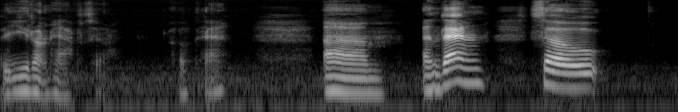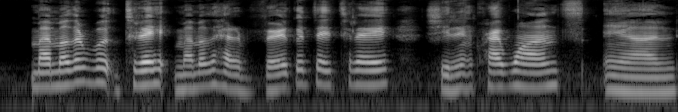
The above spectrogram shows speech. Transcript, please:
But you don't have to, okay? Um, and then, so my mother would today. My mother had a very good day today. She didn't cry once, and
